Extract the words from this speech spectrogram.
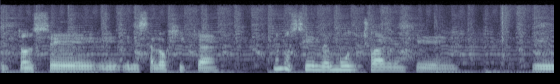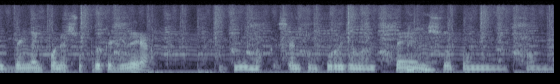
Entonces, eh, en esa lógica, no nos sirve mucho alguien que, que venga a imponer sus propias ideas, que nos presente un currículum extenso, con, con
